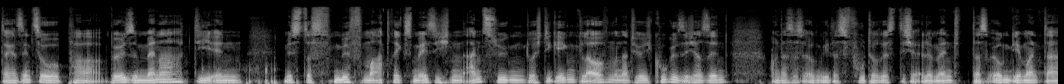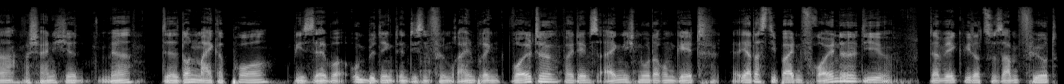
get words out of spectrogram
da sind so paar böse Männer, die in Mr. Smith Matrix-mäßigen Anzügen durch die Gegend laufen und natürlich kugelsicher sind. Und das ist irgendwie das futuristische Element, dass irgendjemand da wahrscheinlich hier, wer, der Don Michael Paul, selber unbedingt in diesen Film reinbringen wollte, bei dem es eigentlich nur darum geht, ja, dass die beiden Freunde, die der Weg wieder zusammenführt,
